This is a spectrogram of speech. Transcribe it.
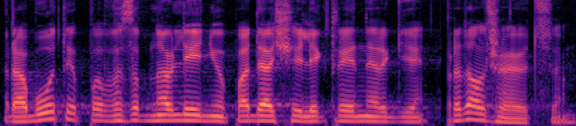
Работы по возобновлению подачи электроэнергии продолжаются.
